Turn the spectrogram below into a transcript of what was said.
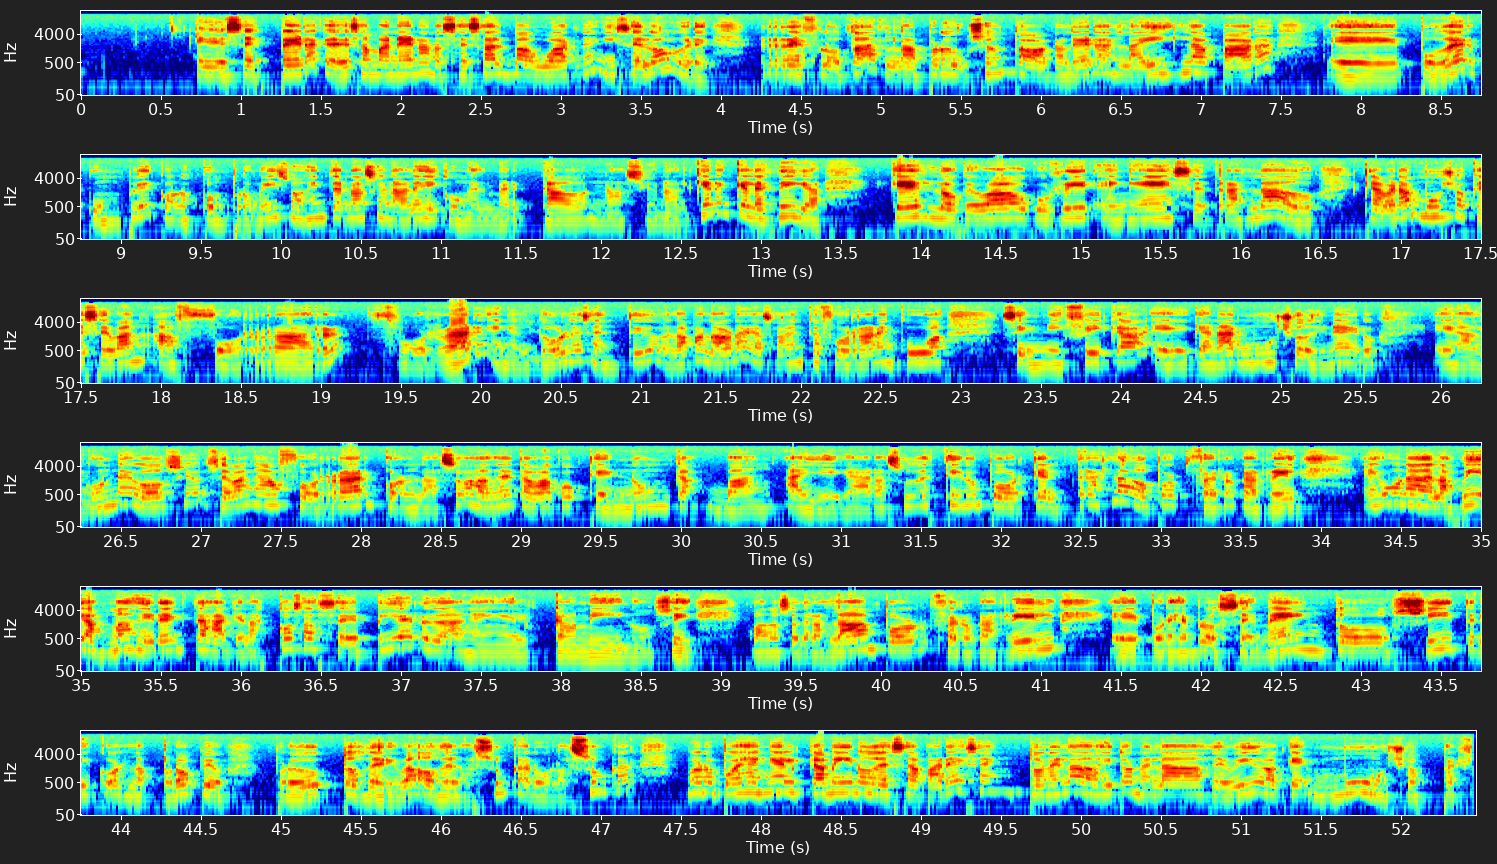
eh, se espera que de esa manera se salvaguarden y se logre reflotar la producción tabacalera en la isla para eh, poder cumplir con los compromisos internacionales y con el mercado nacional. ¿Quieren que les diga qué es lo que va a ocurrir en ese traslado? Que habrá muchos que se van a forrar, forrar en el doble sentido de la palabra. Ya saben que forrar en Cuba significa eh, ganar mucho dinero en algún negocio, se van a forrar con las hojas de tabaco que nunca van a llegar a su destino porque el traslado por ferrocarril es una de las vías más directas a que las cosas se pierdan en el camino. Sí, cuando se trasladan por ferrocarril, eh, por ejemplo, cementos, cítricos, los propios productos derivados del azúcar o el azúcar, bueno, pues en el camino desaparecen toneladas y toneladas debido a que muchos personas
